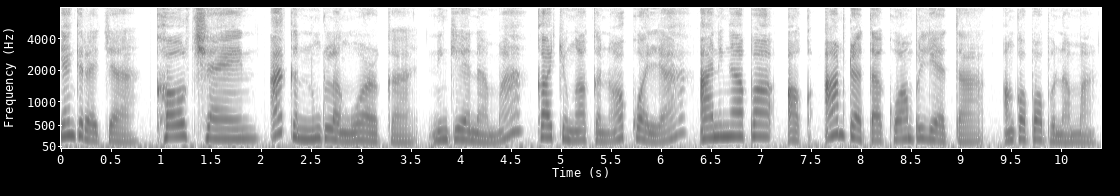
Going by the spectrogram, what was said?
Kengkereja, cold chain akan nunglang warga. Ningiena ma kachung akan akwalya ani ngapa ak amtata kwampulyeta angkopopo nama.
